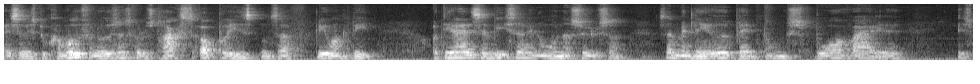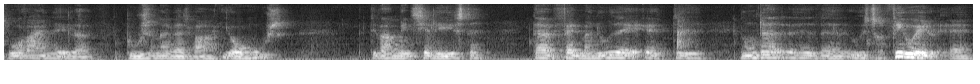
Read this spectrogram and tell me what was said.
Altså hvis du kommer ud for noget, så skal du straks op på hesten, så bliver du det. Og det har altså vist sig i nogle undersøgelser, som man lavede blandt nogle sporveje, sporvejene eller busserne, hvad det var, i Aarhus. Det var, mens jeg læste. Der fandt man ud af, at øh, nogen, der havde været ude i trafikuheld af,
